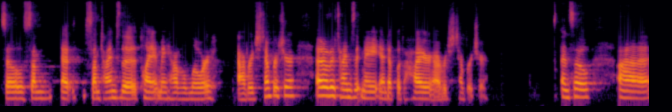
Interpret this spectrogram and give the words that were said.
So some, at, sometimes the planet may have a lower average temperature, at other times it may end up with a higher average temperature. And so uh,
